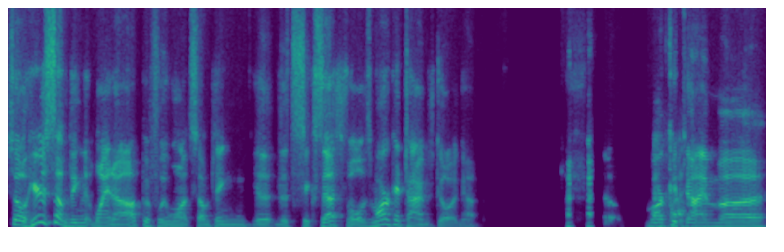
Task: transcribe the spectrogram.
So here's something that went up. If we want something uh, that's successful, is market times going up. market time uh,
